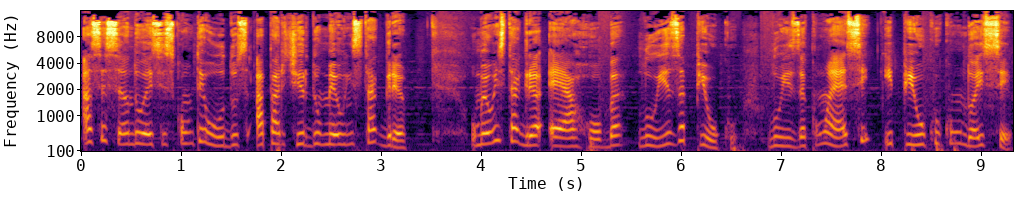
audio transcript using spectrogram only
acessando esses conteúdos a partir do meu Instagram. O meu Instagram é @luisapilco, Luísa com S e Pilco com dois C.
